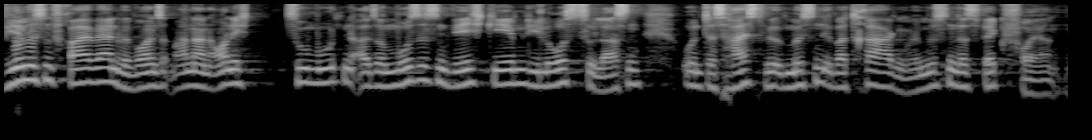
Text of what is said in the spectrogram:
wir müssen frei werden, wir wollen es dem anderen auch nicht zumuten, also muss es einen Weg geben, die loszulassen. Und das heißt, wir müssen übertragen, wir müssen das wegfeuern.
